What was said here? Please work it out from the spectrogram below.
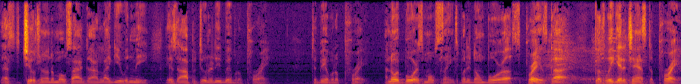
that's the children of the Most High God like you and me, is the opportunity to be able to pray. To be able to pray. I know it bores most saints, but it don't bore us. Praise God. Because we get a chance to pray.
